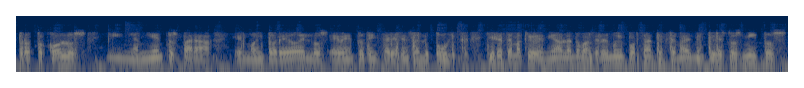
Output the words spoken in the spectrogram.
protocolos y lineamientos para el monitoreo de los eventos de interés en salud pública. Y ese tema que venía hablando Marcelo es muy importante, el tema de desmentir estos mitos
